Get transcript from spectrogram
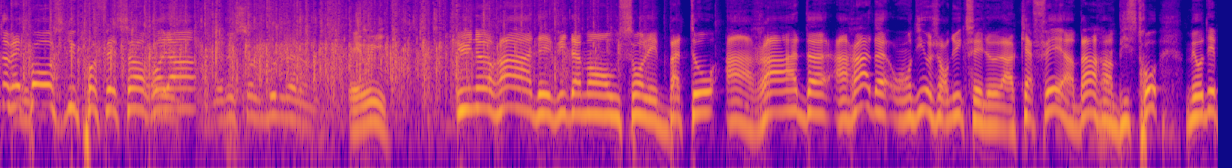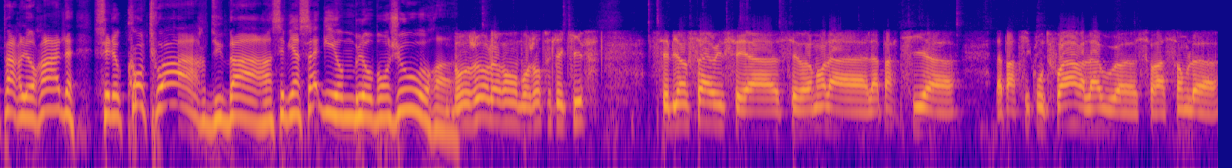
Bonne réponse du professeur Rollin. Eh oui. Une rade, évidemment, où sont les bateaux Un rad. Un rad, on dit aujourd'hui que c'est le- un café, un bar, un bistrot. Mais au départ, le rad, c'est le comptoir du bar. hein. C'est bien ça, Guillaume Blot Bonjour. Bonjour Laurent, bonjour toute l'équipe. C'est bien ça, oui, c'est euh, c'est vraiment la, la partie euh, la partie comptoir, là où euh, se rassemblent euh,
